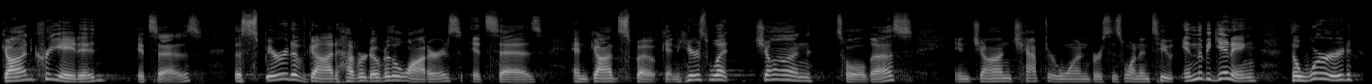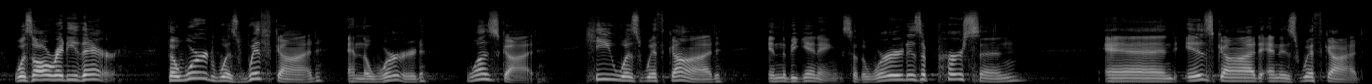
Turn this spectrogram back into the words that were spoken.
God created, it says, the Spirit of God hovered over the waters, it says, and God spoke. And here's what John told us in John chapter 1, verses 1 and 2. In the beginning, the Word was already there. The Word was with God, and the Word was God. He was with God in the beginning. So the Word is a person and is God and is with God.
